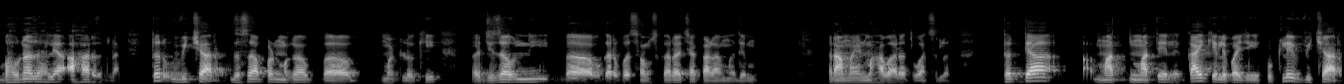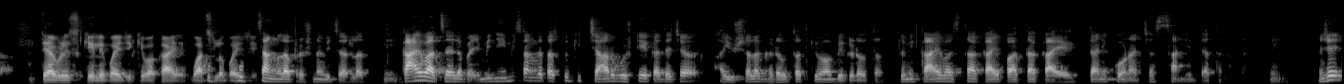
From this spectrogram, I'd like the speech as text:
भावना झाल्या आहार झाला. तर विचार जसं आपण मग म्हटलो की जिजाऊंनी गर्भसंस्काराच्या काळामध्ये रामायण महाभारत वाचलं. तर त्या मात मातेने काय केले पाहिजे? कुठले विचार त्यावेळेस केले पाहिजे किंवा काय वाचलं पाहिजे? चांगला प्रश्न विचारलात. हम्म. काय वाचायला पाहिजे? मी नेहमी सांगत असतो की चार गोष्टी एखाद्याच्या आयुष्याला घडवतात किंवा बिघडवतात. तुम्ही काय वाचता काय पाहता काय ऐकता आणि कोणाच्या सानिध्यात राहता. म्हणजे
